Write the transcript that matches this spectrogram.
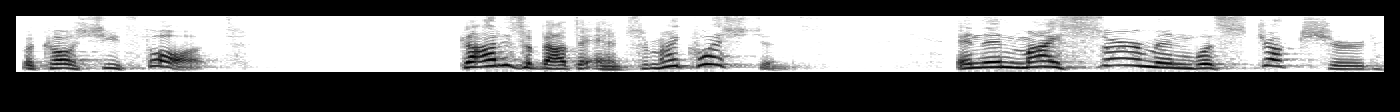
because she thought, God is about to answer my questions. And then my sermon was structured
